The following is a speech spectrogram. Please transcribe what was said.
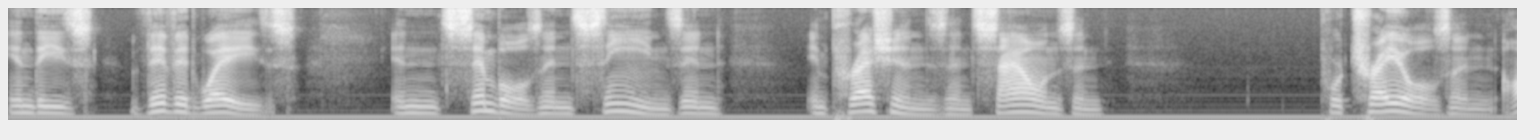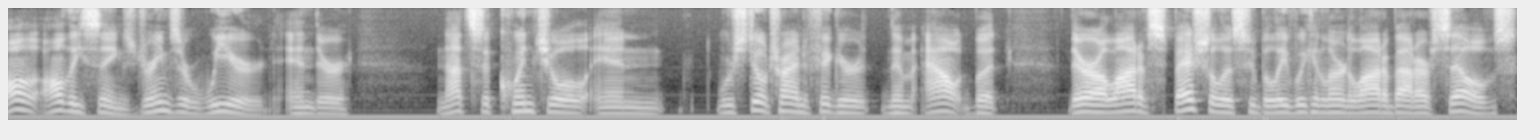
in these vivid ways, in symbols, in scenes, in impressions and sounds and portrayals and all all these things. Dreams are weird and they're not sequential, and we're still trying to figure them out. But there are a lot of specialists who believe we can learn a lot about ourselves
